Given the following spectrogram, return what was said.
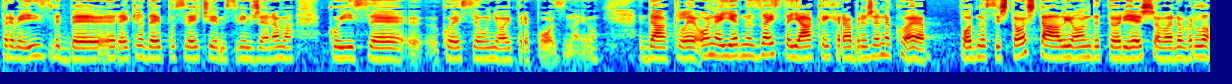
prve izvedbe rekla da je posvećujem svim ženama koje se u njoj prepoznaju. Dakle, ona je jedna zaista jaka i hrabra žena koja podnosi što šta, ali onda to rješava na vrlo,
